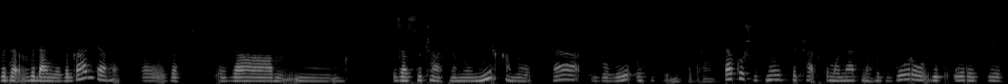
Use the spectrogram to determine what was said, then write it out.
видання The Guardian, що за, за, за сучасними мірками це були офіційні подарунки. Також існують печатки монетного двору від урядів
